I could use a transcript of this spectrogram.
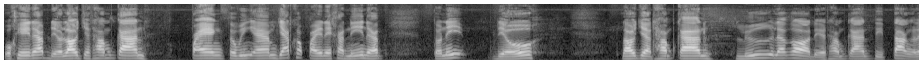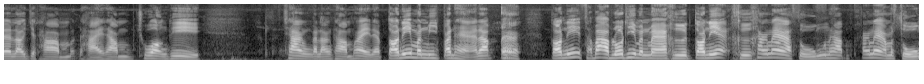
โอเคนะครับ เดี๋ยวเราจะทำการแปลงสวิงอาร์มยัดเข้าไปในคันนี้นะครับ ตอนนี้เดี๋ยว เราจะทำการรื้อแล้วก็เดี๋ยวทำการติดตั้งแล้วเราจะทำถ่ายทำช่วงที่ช่างกำลังทำให้นะครับ ตอนนี้มันมีปัญหาครับ ตอนนี้สภาพรถที่มันมาคือ ตอนนี้คือข้างหน้าสูงนะครับ ข้างหน้ามันสูง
